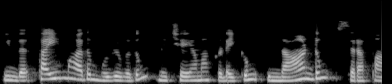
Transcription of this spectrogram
இந்த தை மாதம் முழுவதும் நிச்சயமா கிடைக்கும். இந்த ஆண்டும் சிறப்பா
